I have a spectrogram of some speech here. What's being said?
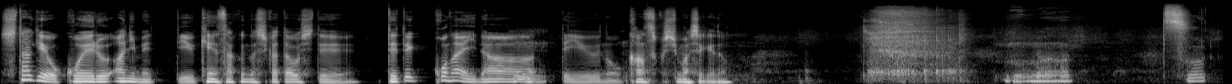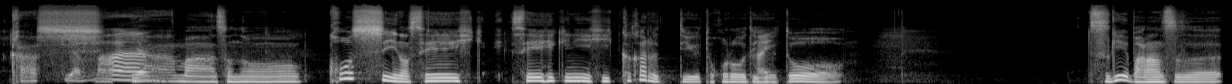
下着を超えるアニメっていう検索の仕方をして、出てこないなーっていうのを観測しましたけど。難しい。いやまあいや、まあ、その、コッシーの性癖性癖に引っかかるっていうところで言うと、すげえバランス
